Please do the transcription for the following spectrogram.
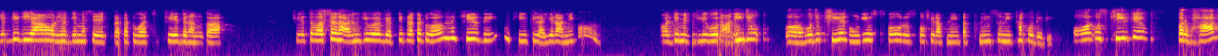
यज्ञ किया और यज्ञ में से एक प्रकट हुआ सफ़ेद रंग का। श्वेत वस्त्र धारण की हुए व्यक्ति प्रकट हुआ, उन्होंने खीर दी, खीर खिलाई रानी को। अल्टीमेटली वो रानी जो वो जो खीर होंगी उसको और उसको फिर अपनी पत्नी सुनीता को दे दी। और उस खीर के प्रभाव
